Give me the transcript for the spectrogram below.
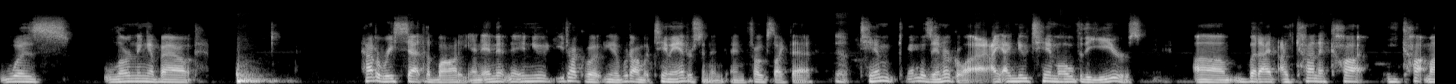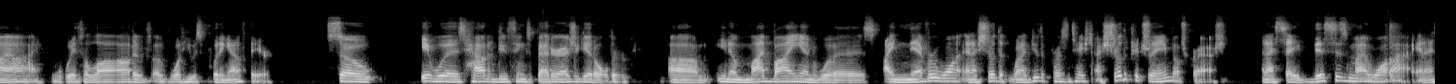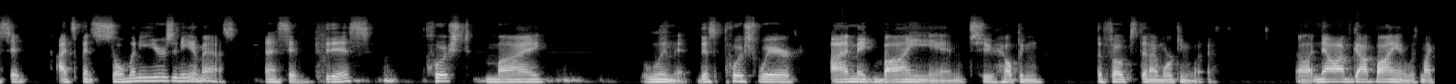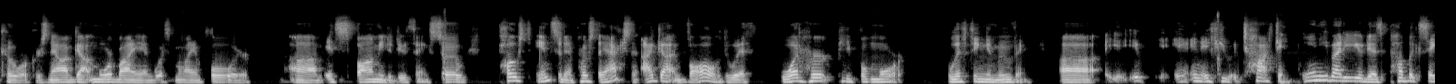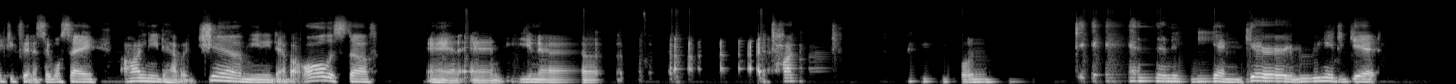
was learning about how to reset the body. And and and you you talk about you know we're talking about Tim Anderson and, and folks like that. Yeah. Tim Tim was integral. I, I knew Tim over the years, um, but I, I kind of caught he caught my eye with a lot of of what he was putting out there. So it was how to do things better as you get older um, you know, my buy-in was I never want, and I showed that when I do the presentation, I show the picture of the ambulance crash, and I say, "This is my why." And I said, I'd spent so many years in EMS, and I said, "This pushed my limit. This pushed where I make buy-in to helping the folks that I'm working with." Uh, now I've got buy-in with my coworkers. Now I've got more buy-in with my employer. Um, it spawned me to do things. So post incident, post the accident, I got involved with what hurt people more? Lifting and moving. Uh, and if you talk to anybody who does public safety fitness they will say oh you need to have a gym. You need to have all this stuff. And and you know i talk to people again and again, Gary, we need to get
